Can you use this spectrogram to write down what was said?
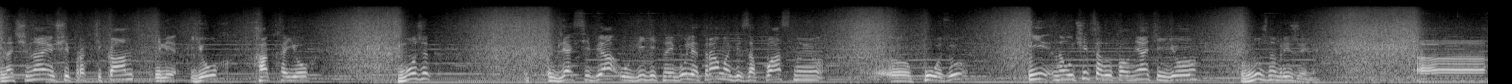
начинающий практикант или йог, хатха-йог, может для себя увидеть наиболее травмобезопасную позу и научиться выполнять ее в нужном режиме. А,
